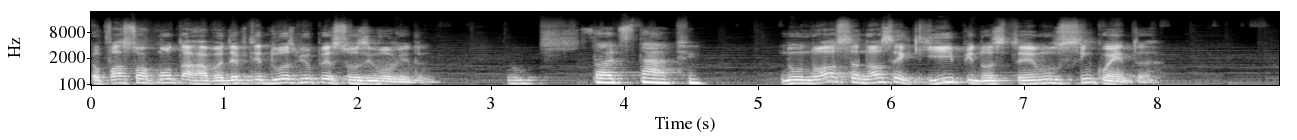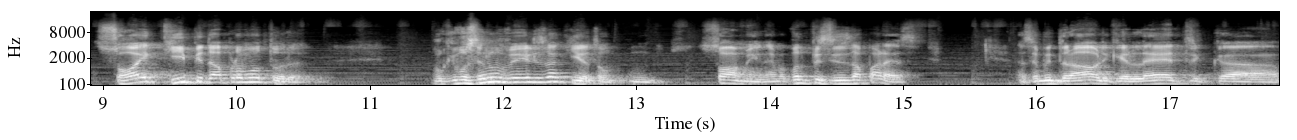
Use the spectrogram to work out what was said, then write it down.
eu faço uma conta rápida, deve ter duas mil pessoas envolvidas. Só de staff. No nossa, nossa equipe, nós temos 50. Só a equipe da promotora. Porque você não vê eles aqui, então hum, somem, né? Mas quando precisa, eles aparecem. Nós temos hidráulica, elétrica,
